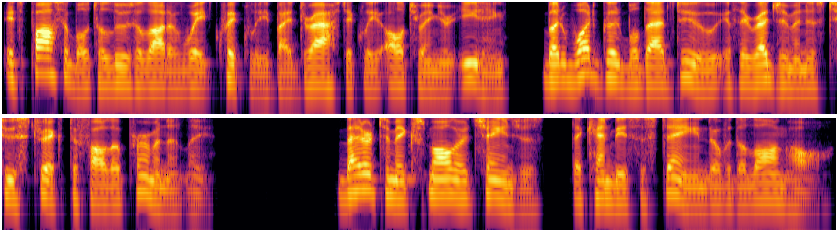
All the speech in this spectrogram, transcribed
It's possible to lose a lot of weight quickly by drastically altering your eating, but what good will that do if the regimen is too strict to follow permanently? Better to make smaller changes that can be sustained over the long haul.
